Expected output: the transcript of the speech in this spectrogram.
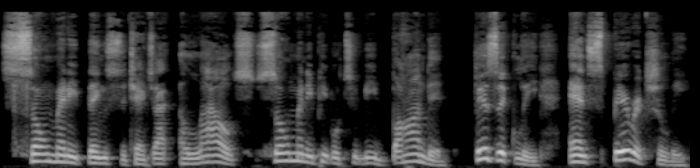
so many things to change, that allowed so many people to be bonded physically and spiritually,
